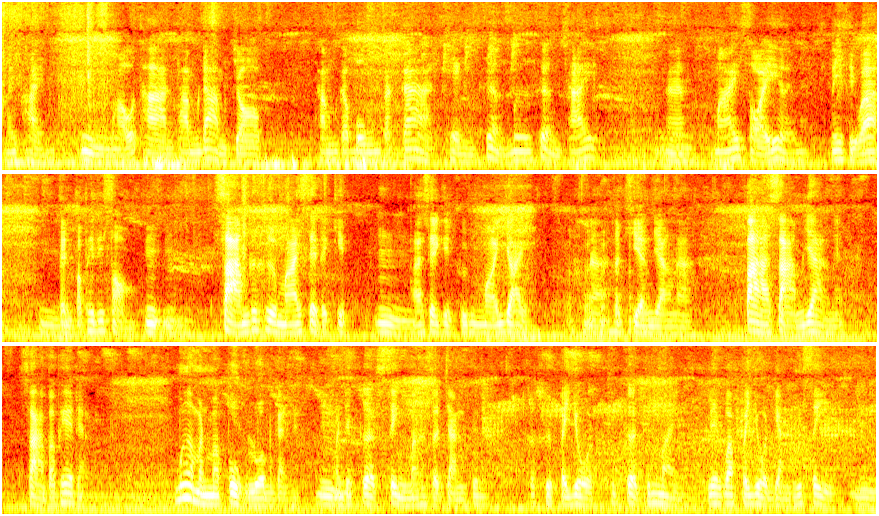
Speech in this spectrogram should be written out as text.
ไม้ไผ่อืมเผาถ่านทำด้ามจอบทำกระบุงตะกร้า เข่งเครื่องมือเครื่องใช้นะไม้สอยอะไรเนี่ยนี่ถือว่าเป็นประเภทที่สองอืมอืมสามก็คือไม้เศรษฐกิจ อืมไม้เศรษฐกิจคือไม้ใหญ่นะตะเคียนยางนาป่าสามอย่างเนี่ยสามประเภทเนี่ย เมื่อมันมาปลูกรวมกันเนี่ยอืม มันจะเกิดสิ่งมหัศจรรย์ขึ้น ก็คือประโยชน์ที่เกิดขึ้นใหม่ เรียกว่าประโยชน์อย่างที่สี่อืม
